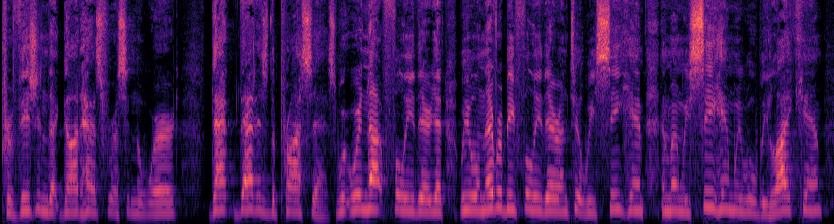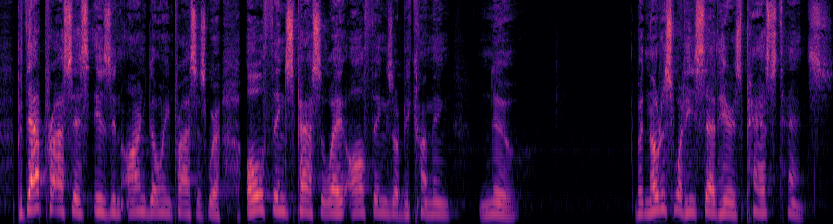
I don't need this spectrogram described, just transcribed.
provision that God has for us in the Word. That, that is the process. We're, not fully there yet. We will never be fully there until we see Him. And when we see Him, we will be like Him. But that process is an ongoing process where old things pass away, all things are becoming new. But notice what he said here is past tense.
